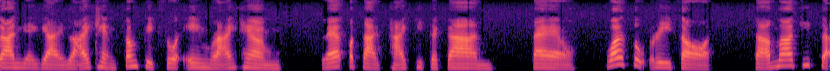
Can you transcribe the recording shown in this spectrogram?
การใหญ่ ๆ หลายแห่งต้องติดตัวเองหลายแห่ง และประกาศขายกิจการ แต่ว่าสุรีสอร์ทสามารถที่จะ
